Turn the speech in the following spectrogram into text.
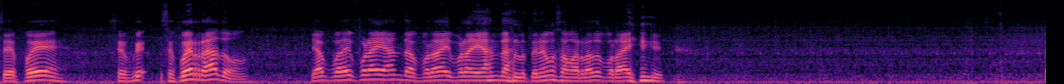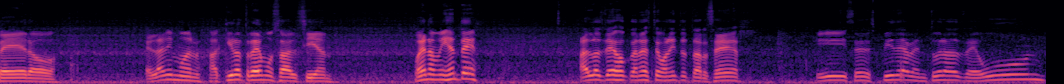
Se fue, se fue, se fue errado. Ya por ahí, por ahí anda, por ahí, por ahí anda. Lo tenemos amarrado por ahí. Pero el ánimo, aquí lo traemos al 100. Bueno, mi gente, ahí los dejo con este bonito tercer. Y se despide Aventuras de un...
